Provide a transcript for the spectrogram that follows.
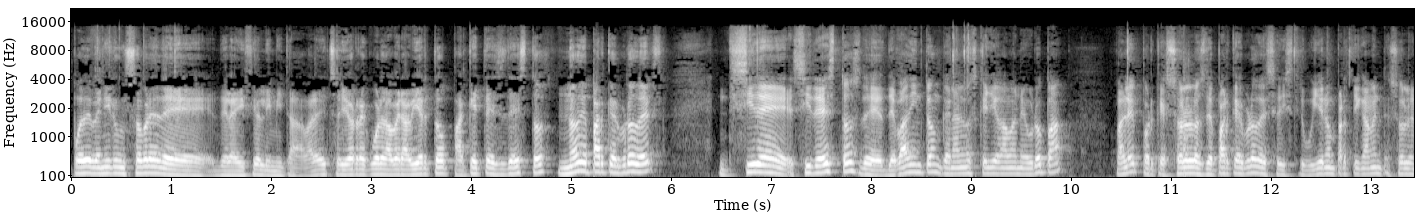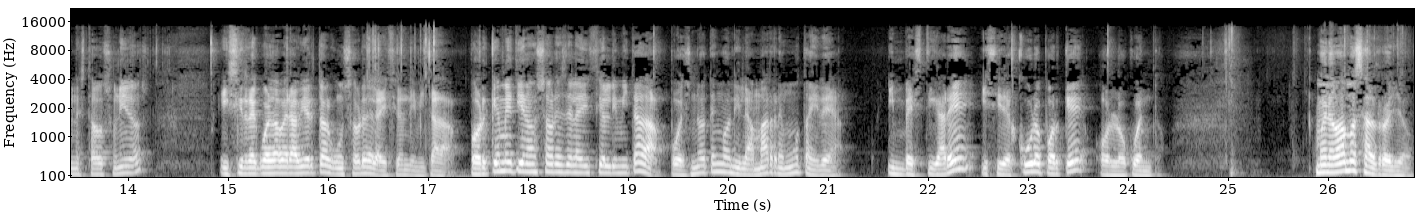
puede venir un sobre de, la edición limitada, ¿vale? De hecho, yo recuerdo haber abierto paquetes de estos, no de Parker Brothers, sí de, sí de estos, de, de Baddington, que eran los que llegaban a Europa, ¿vale? Porque solo los de Parker Brothers se distribuyeron prácticamente solo en Estados Unidos. Y si recuerdo haber abierto algún sobre de la edición limitada. ¿Por qué metieron sobres de la edición limitada? Pues no tengo ni la más remota idea. Investigaré y si descubro por qué, os lo cuento. Bueno, vamos al rollo.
